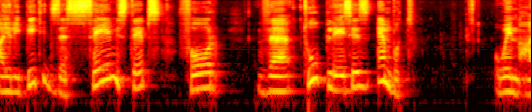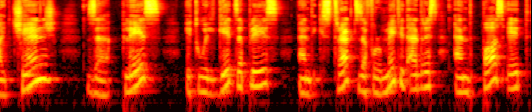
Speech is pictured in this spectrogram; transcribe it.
I repeated the same steps for the two places input when I change the place it will get the place and extract the formatted address and pass it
